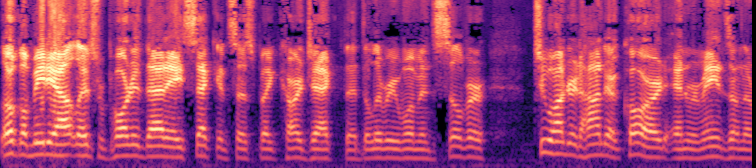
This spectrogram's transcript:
Local media outlets reported that a second suspect carjacked the delivery woman's silver 200 Honda Accord and remains on the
